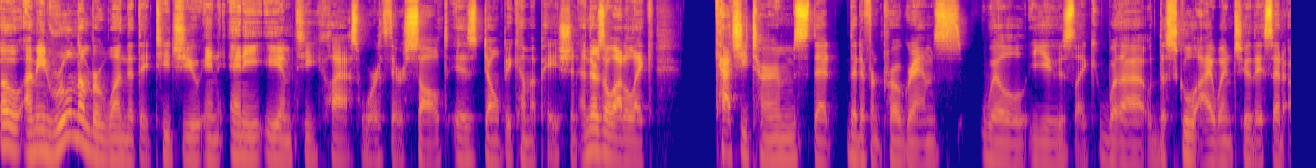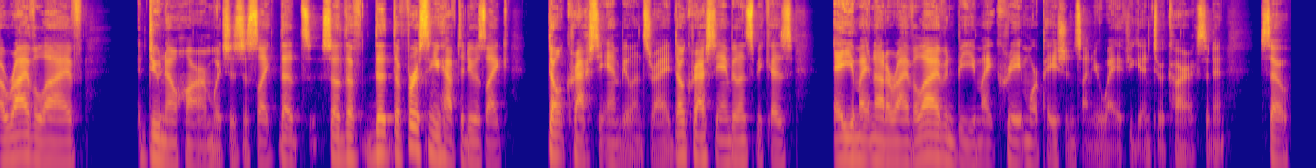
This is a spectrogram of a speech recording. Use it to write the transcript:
Oh, I mean, rule number one that they teach you in any EMT class worth their salt is don't become a patient. And there's a lot of like catchy terms that the different programs will use. Like uh, the school I went to, they said arrive alive, do no harm, which is just like that. So the, the the first thing you have to do is like don't crash the ambulance, right? Don't crash the ambulance because a you might not arrive alive, and b you might create more patients on your way if you get into a car accident. So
